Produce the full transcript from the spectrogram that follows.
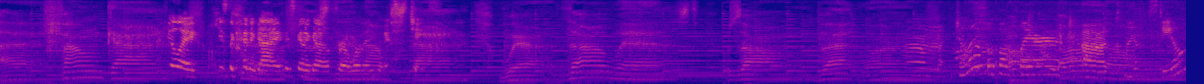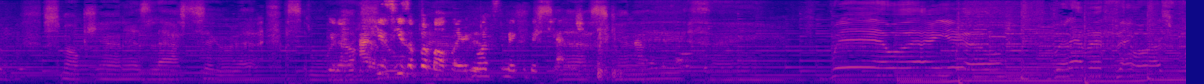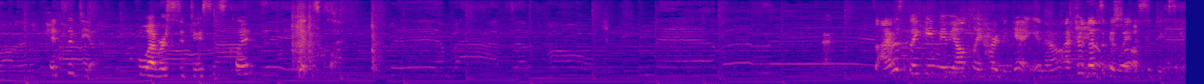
I feel like he's the kind of guy who's gonna go for a woman who makes chase. Where the West was all but one. Um, do you know that football player, uh, Clint Steele? Smoking his last cigarette. I said, You know, he's he's a football player. He wants to make the big Said, catch. It's a deal. Whoever seduces Clint gets Clint. So I was thinking maybe I'll play hard to get, you know? I've heard that's a good way to seduce a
